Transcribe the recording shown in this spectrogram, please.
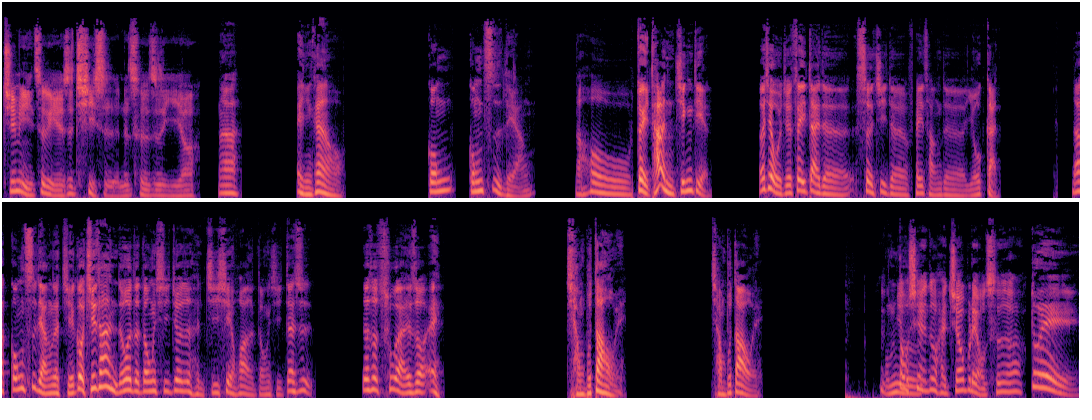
，Jimny 这个也是气死人的车之一哦。那，哎，你看哦，公公自良，然后对它很经典，而且我觉得这一代的设计的非常的有感。那工字梁的结构，其实它很多的东西就是很机械化的东西，但是那时候出来的时候，哎，抢不到哎。抢不到哎、欸，我们到现在都还交不了车啊。对，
